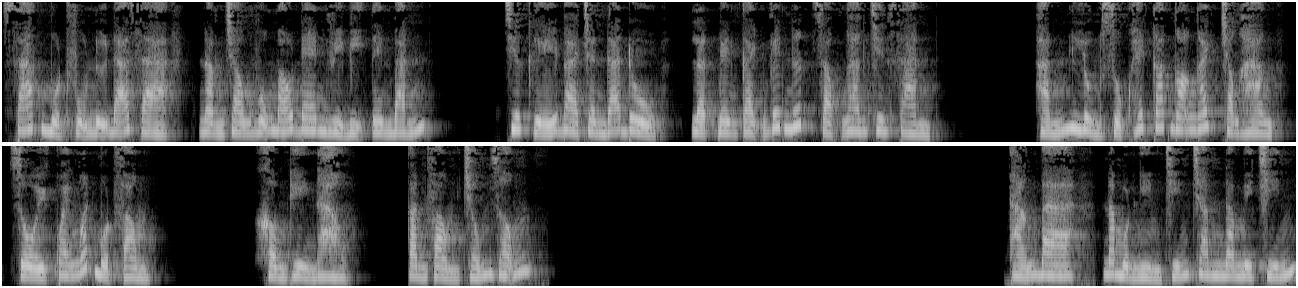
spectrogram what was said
Xác một phụ nữ đã già nằm trong vũng máu đen vì bị tên bắn. Chiếc ghế ba chân đã đổ, lật bên cạnh vết nứt dọc ngang trên sàn. Hắn lùng sục hết các ngõ ngách trong hàng rồi quay ngoắt một vòng. Không thể nào, căn phòng trống rỗng. Tháng 3 năm 1959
